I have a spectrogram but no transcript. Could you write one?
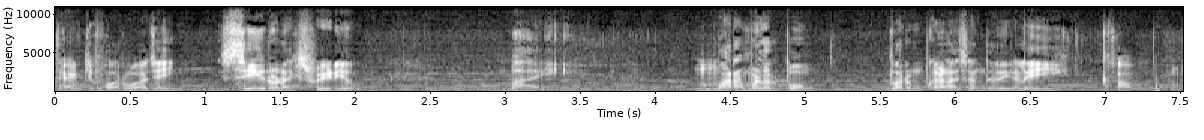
Thank you for வாட்சிங் சீரோ நெக்ஸ்ட் வீடியோ பாய் மரம் வளர்ப்போம் வரும் கால சந்ததிகளை காப்போம்.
